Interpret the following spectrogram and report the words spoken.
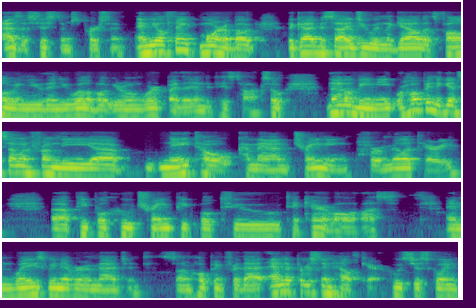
as a systems person. And you'll think more about the guy beside you and the gal that's following you than you will about your own work by the end of his talk. So that'll be neat. We're hoping to get someone from the uh, nato command training for military uh, people who train people to take care of all of us in ways we never imagined. So I'm hoping for that. And a person in healthcare who's just going,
